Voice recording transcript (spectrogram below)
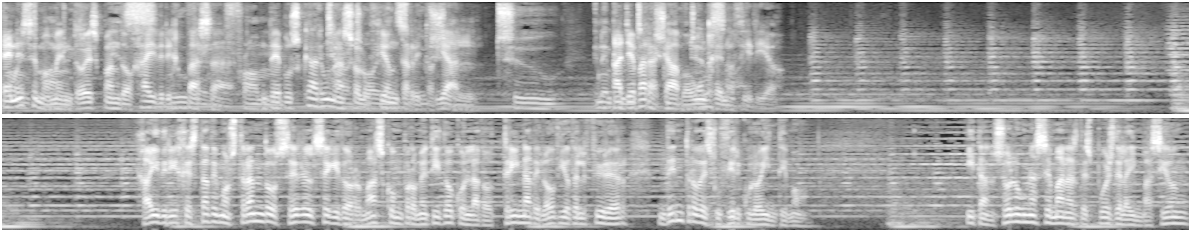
En ese momento es cuando Heydrich pasa de buscar una solución territorial a llevar a cabo un genocidio. Heydrich está demostrando ser el seguidor más comprometido con la doctrina del odio del Führer dentro de su círculo íntimo. Y tan solo unas semanas después de la invasión,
